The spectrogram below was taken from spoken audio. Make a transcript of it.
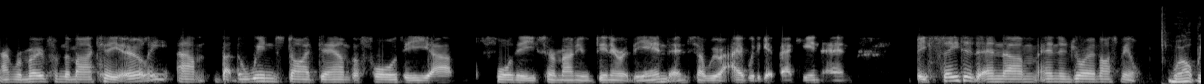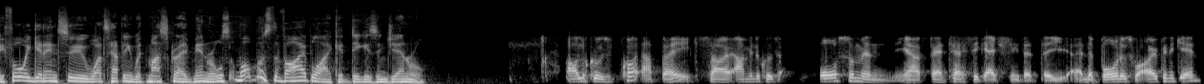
uh, removed from the marquee early, um, but the winds died down before the uh, before the ceremonial dinner at the end, and so we were able to get back in and be seated and um, and enjoy a nice meal. Well, before we get into what's happening with Musgrave Minerals, what was the vibe like at Diggers in general? Oh, look, it was quite upbeat. So, I mean, look, it was awesome and you know fantastic actually that the uh, the borders were open again.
